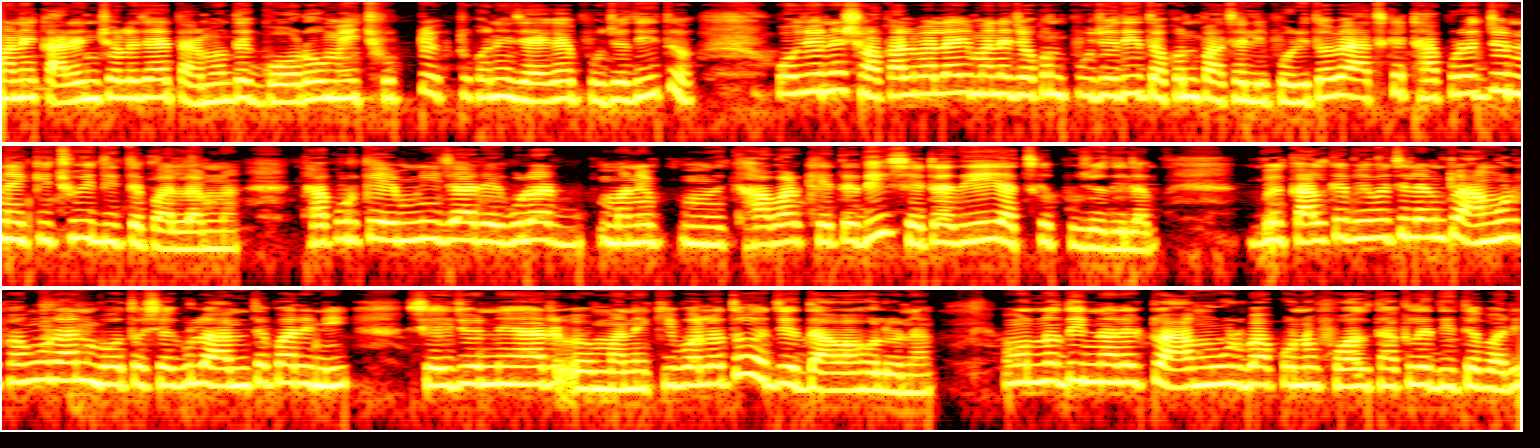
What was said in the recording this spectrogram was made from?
মানে কারেন্ট চলে যায়, তার মধ্যে গরম এই ছোট্ট একটুখানি জায়গায় পুজো দিই তো। ওই জন্য সকালবেলায় মানে যখন পুজো দিই তখন পাঁচালি পড়ি। তবে আজকে ঠাকুরের জন্য কিছুই দিতে পারলাম না। ঠাকুরকে এমনি যা রেগুলার মানে খাবার খেতে দিই, সেটা দিয়েই আজকে পুজো দিলাম। কালকে ভেবেছিলাম একটু আঙুর ফাঙুর আনব, তো সেগুলো আনতে পারিনি। সেই জন্যে আর মানে কি বলো তো যে দেওয়া হলো না। অন্যদিন নাহলে একটু আঙুর বা কোনো ফল থাকলে দিতে পারি।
